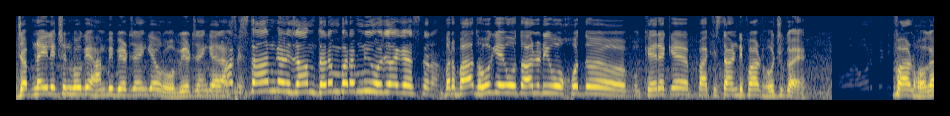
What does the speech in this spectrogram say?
जब नए इलेक्शन होंगे हम भी बैठ जाएँगे और वो बैठ जाएँगे आराम पाकिस्तान का निज़ाम धर्म बरम नहीं हो जाएगा इस तरह। बर्बाद हो गया वो तो ऑलरेडी वो खुद कह रहे कि पाकिस्तान डिफ़ॉल्ट हो चुका है। डिफ़ॉल्ट होगा।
